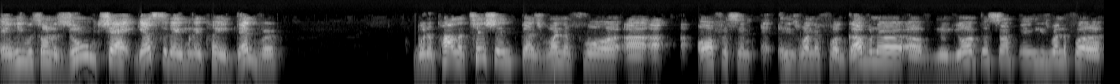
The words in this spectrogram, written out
And he was on a Zoom chat yesterday when they played Denver with a politician that's running for uh, uh, office. In, he's running for governor of New York or something. He's running for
